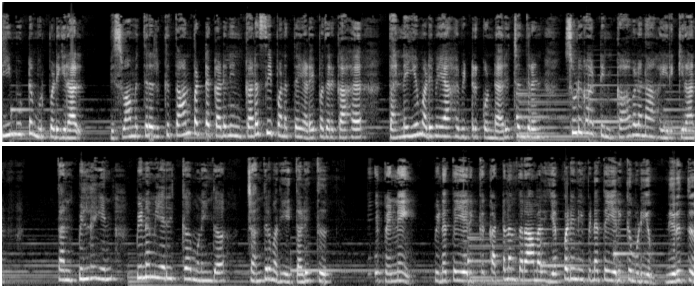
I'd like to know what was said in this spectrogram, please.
தீமூட்ட முற்படுகிறாள். விஸ்வாமித்திரருக்கு தான் பட்ட கடனின் கடைசி பணத்தை அடைப்பதற்காக தன்னையும் அடிமையாக விற்றுக்கொண்ட அரிச்சந்திரன் சுடுகாட்டின் காவலனாக இருக்கிறான். தன் பிள்ளையின் பிணம் எரிக்க முனைந்த சந்திரமதியை தடுத்து பெண்ணே பிணத்தை எரிக்க கட்டணம் தராமல் எப்படி நீ பிணத்தை எரிக்க முடியும்? நிறுத்து.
